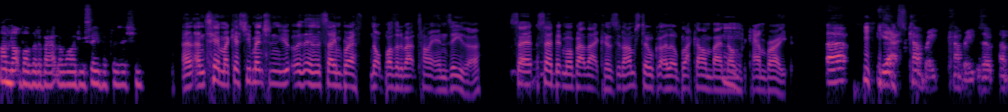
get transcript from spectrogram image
I'm not bothered about the wide receiver position. And, and Tim, I guess you mentioned you in the same breath not bothered about tight ends either. Say say a bit more about that because you know I'm still got a little black armband on Hmm. for Cam Brate. Uh, yes, Cambry. Cambry was a, a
